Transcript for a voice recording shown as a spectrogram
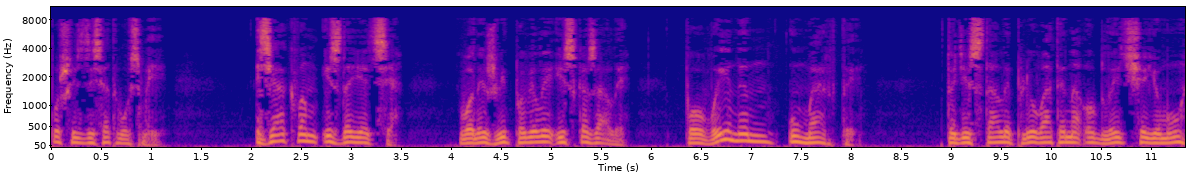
по 68. Як вам і здається, вони ж відповіли і сказали повинен умерти. Тоді стали плювати на обличчя йому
